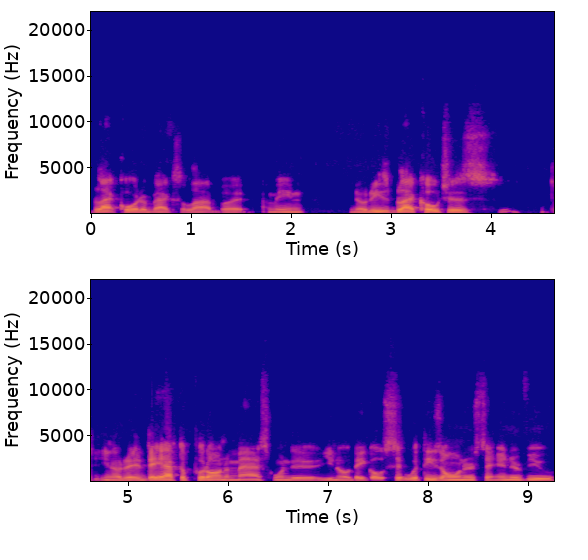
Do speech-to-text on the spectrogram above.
black quarterbacks a lot, but I mean, you know, these black coaches, you know, they they have to put on a mask when they you know they go sit with these owners to interview,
